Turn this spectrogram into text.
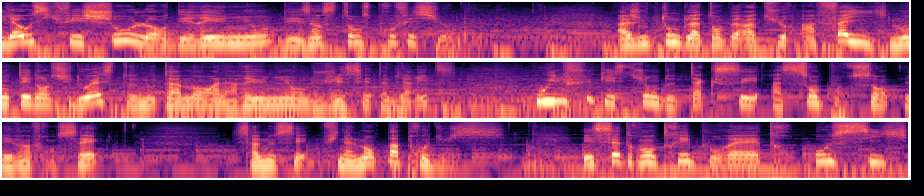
Il a aussi fait chaud lors des réunions des instances professionnelles. Ajoutons que la température a failli monter dans le sud-ouest, notamment à la réunion du G7 à Biarritz, où il fut question de taxer à 100% les vins français. Ça ne s'est finalement pas produit. Et cette rentrée pourrait être aussi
